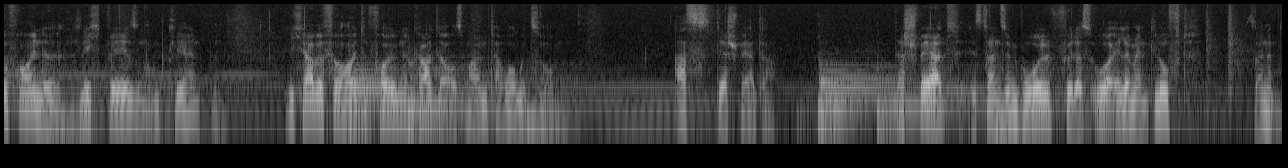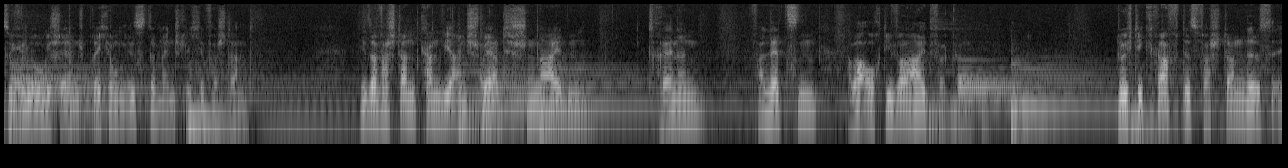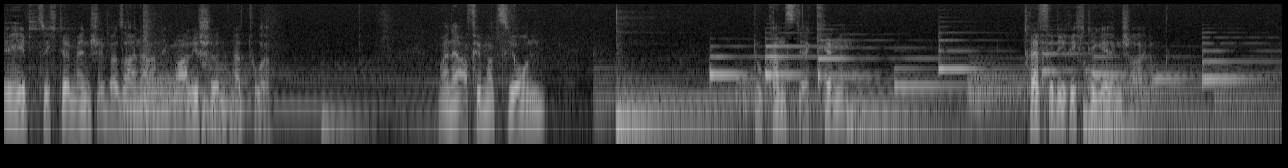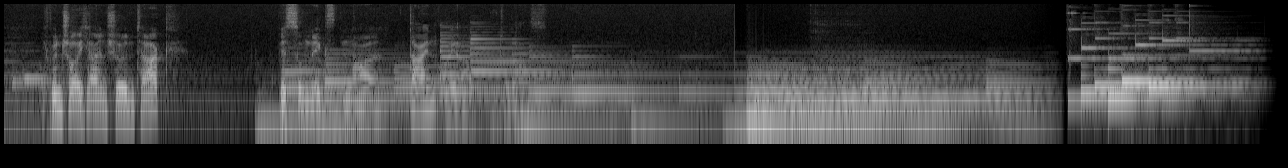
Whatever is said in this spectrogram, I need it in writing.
Freunde, Lichtwesen und Klienten, ich habe für heute folgende Karte aus meinem Tarot gezogen. Ass der Schwerter. Das Schwert ist ein Symbol für das Urelement Luft. Seine psychologische Entsprechung ist der menschliche Verstand. Dieser Verstand kann wie ein Schwert schneiden, trennen, verletzen, aber auch die Wahrheit verkünden. Durch die Kraft des Verstandes erhebt sich der Mensch über seine animalische Natur. Meine Affirmation, du kannst erkennen, treffe die richtige Entscheidung. Ich wünsche euch einen schönen Tag. Bis zum nächsten Mal, dein euer Thomas.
